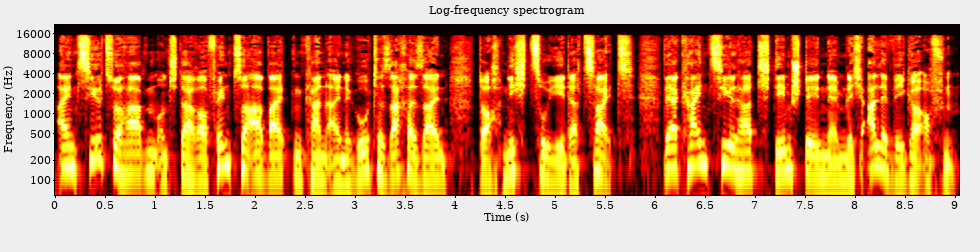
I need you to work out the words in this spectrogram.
Ein Ziel zu haben und darauf hinzuarbeiten kann eine gute Sache sein, doch nicht zu jeder Zeit. Wer kein Ziel hat, dem stehen nämlich alle Wege offen.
